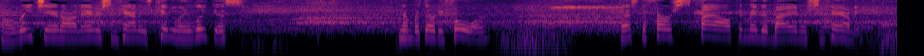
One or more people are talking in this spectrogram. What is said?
I'll reach in on Anderson County's Kinley Lucas, number 34. That's the first foul committed by Anderson County.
